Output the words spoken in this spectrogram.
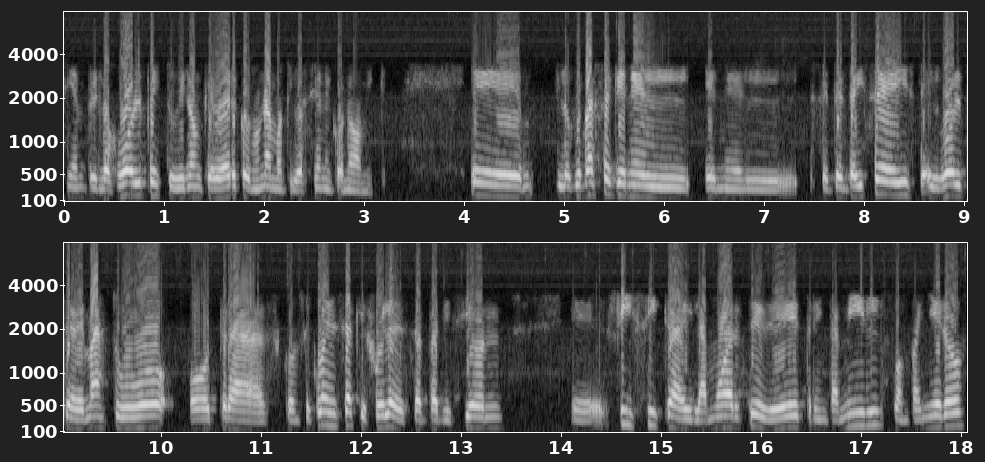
Siempre los golpes tuvieron que ver con una motivación económica. Eh, lo que pasa que en el, en el 76 el golpe además tuvo otras consecuencias, que fue la desaparición eh, física y la muerte de 30.000 compañeros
